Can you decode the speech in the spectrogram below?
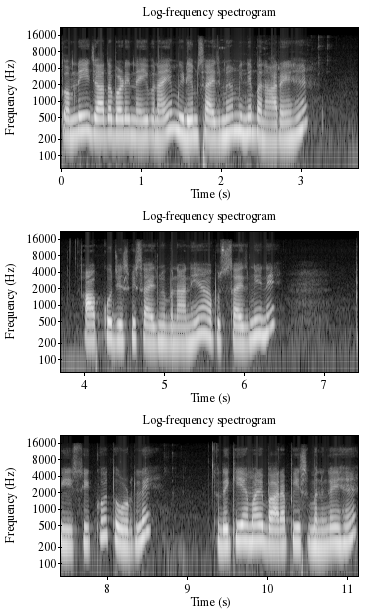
तो हमने ये ज़्यादा बड़े नहीं बनाए, मीडियम साइज़ में हम इन्हें बना रहे हैं। आपको जिस भी साइज़ में बनाने हैं, आप उस साइज़ में इन्हें पीसी को तोड़ लें। तो देखिए, हमारे बारह पीस बन गए हैं।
